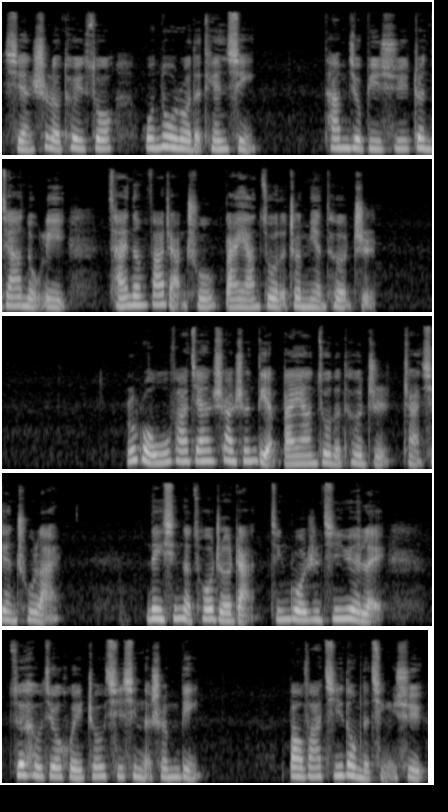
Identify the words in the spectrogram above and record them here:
显示了退缩或懦弱的天性，他们就必须更加努力，才能发展出白羊座的正面特质。如果无法将上升点白羊座的特质展现出来，内心的挫折感经过日积月累，最后就会周期性的生病。爆发激动的情绪，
